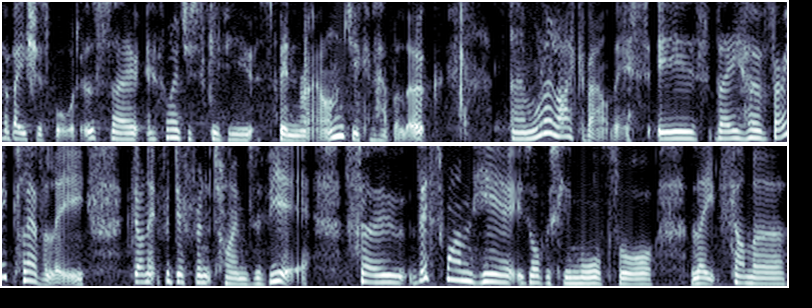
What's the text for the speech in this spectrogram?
herbaceous borders so if I just give you a spin round you can have a look. And what I like about this is they have very cleverly done it for different times of year. So this one here is obviously more for late summer,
